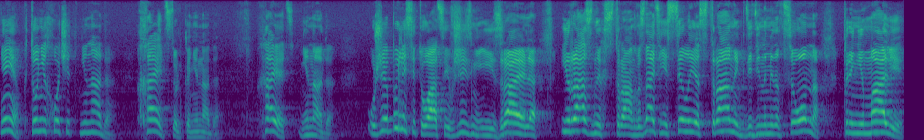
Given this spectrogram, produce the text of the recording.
Не-не, кто не хочет, не надо. Хаять только не надо. Хаять не надо. Уже были ситуации в жизни и Израиля, и разных стран. Вы знаете, есть целые страны, где деноминационно принимали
